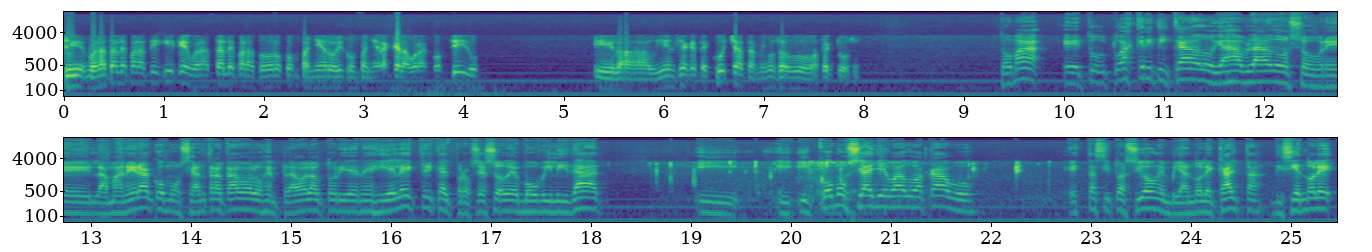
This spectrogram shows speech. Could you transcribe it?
Sí, buenas tardes para ti, Quique, buenas tardes para todos los compañeros y compañeras que laboran contigo y la audiencia que te escucha, también un saludo afectuoso. Tomás, eh, tú, tú, has criticado y has hablado sobre la manera como se han tratado a los empleados de la Autoridad de Energía Eléctrica, el proceso de movilidad y, cómo se ha llevado a cabo esta situación, enviándole cartas, diciéndole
